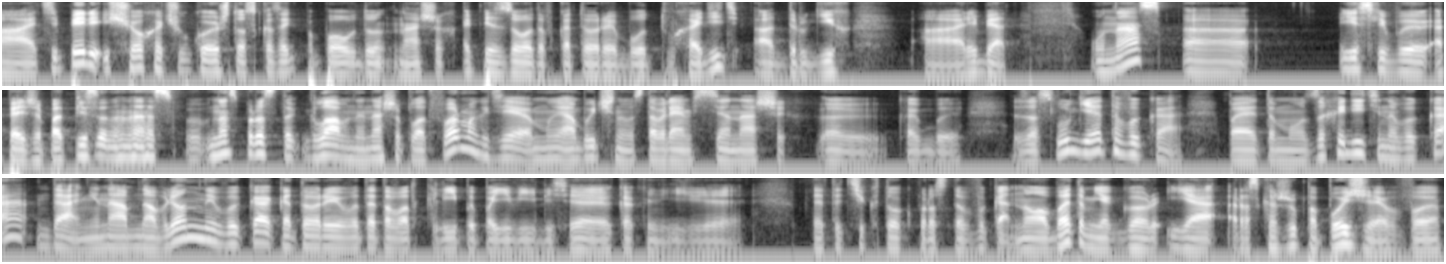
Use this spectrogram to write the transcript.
А теперь еще хочу кое-что сказать по поводу наших эпизодов, которые будут выходить от других а, ребят. У нас, а, если вы, опять же, подписаны на нас, у нас просто главная наша платформа, где мы обычно выставляем все наши, э, как бы, заслуги, это ВК. Поэтому заходите на ВК, да, не на обновленный ВК, которые вот это вот клипы появились, э, как они... Э, это ТикТок просто в ВК. Но об этом я, говорю, я расскажу попозже в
